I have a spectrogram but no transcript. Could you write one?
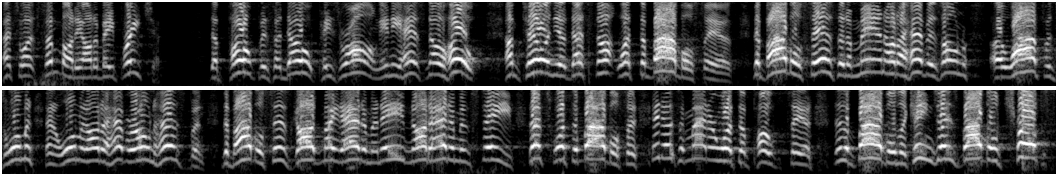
That's what somebody ought to be preaching. The Pope is a dope. He's wrong and he has no hope. I'm telling you, that's not what the Bible says. The Bible says that a man ought to have his own wife as a woman and a woman ought to have her own husband. The Bible says God made Adam and Eve, not Adam and Steve. That's what the Bible says. It doesn't matter what the Pope said. The Bible, the King James Bible, trumps,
